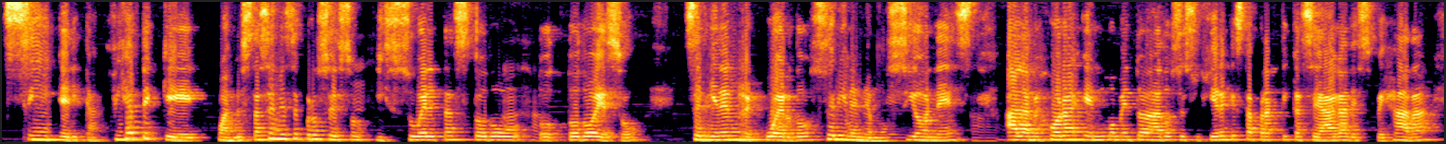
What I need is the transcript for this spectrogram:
Sí, Erika, fíjate que cuando estás en ese proceso y sueltas todo, todo eso, se vienen recuerdos, se vienen emociones. Ah. A lo mejor en un momento dado se sugiere que esta práctica se haga despejada,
